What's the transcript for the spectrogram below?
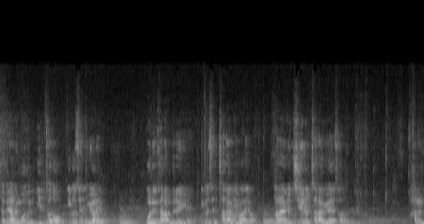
저들이 하는 모든 일터도 이것을 위하여 오는 사람들에게 이것을 전하기 위하여 하나님의 지혜를 전하기 위해서 하는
